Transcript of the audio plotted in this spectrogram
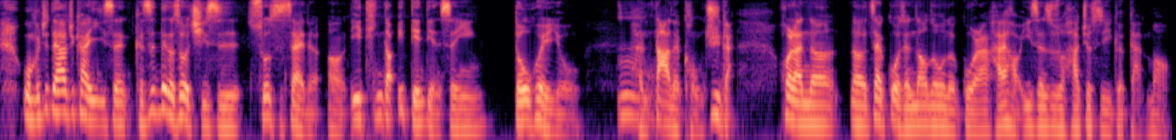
我们就带他去看医生。可是那个时候其实说实在的啊、嗯，一听到一点点声音都会有很大的恐惧感。后来呢，那在过程当中呢，果然还好，医生是说他就是一个感冒。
